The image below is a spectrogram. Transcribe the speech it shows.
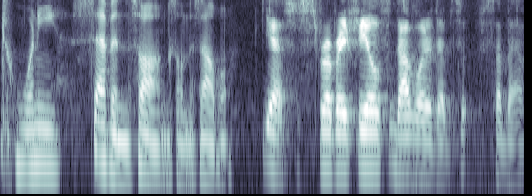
27 songs on this album. Yes. Strawberry Fields, not one of them somehow.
